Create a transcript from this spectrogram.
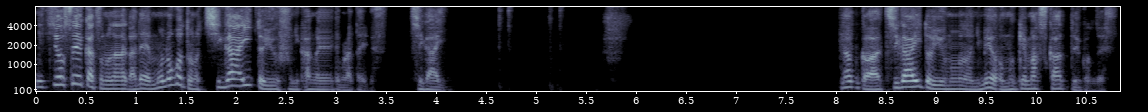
日常生活の中で物事の違いというふうに考えてもらいたいです。違い。なんか違いというものに目を向けますか？ということです。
